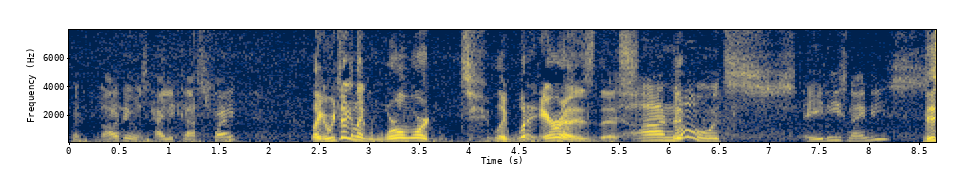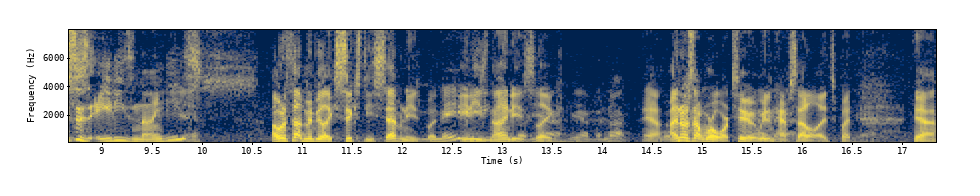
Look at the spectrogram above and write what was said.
But a lot of it was highly classified. Like, are we talking like World War II? Like, what era is this? Uh, no, it's 80s, 90s. This is 80s, 90s. Yes. I would have thought maybe like 60s, 70s, but Maybe, 80s, 90s. but like, yeah, yeah, but not. Yeah, World I know it's not World War II. We didn't have satellites, but yeah,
